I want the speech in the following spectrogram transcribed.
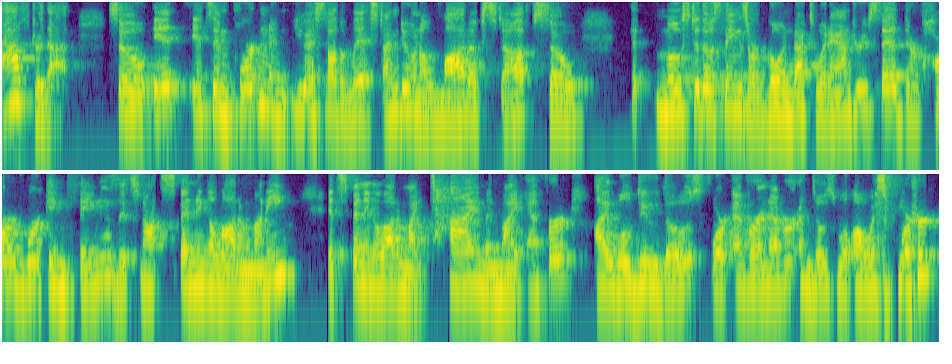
after that. So it it's important, and you guys saw the list. I'm doing a lot of stuff, so most of those things are going back to what Andrew said. They're hardworking things. It's not spending a lot of money. It's spending a lot of my time and my effort. I will do those forever and ever, and those will always work.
